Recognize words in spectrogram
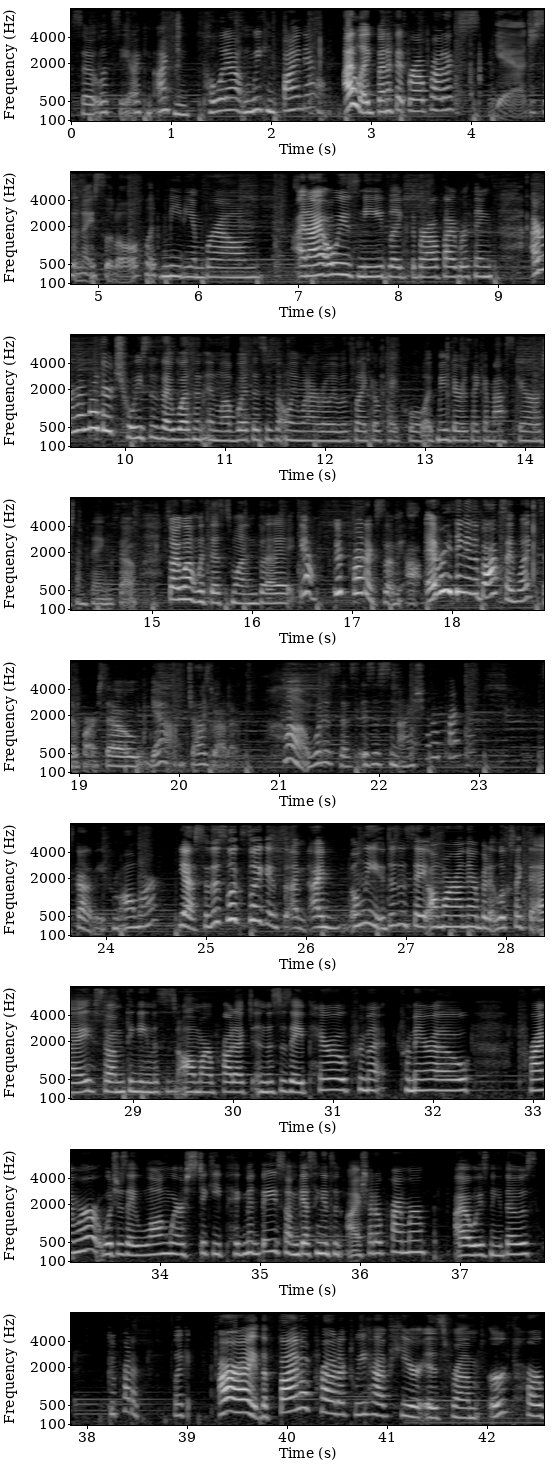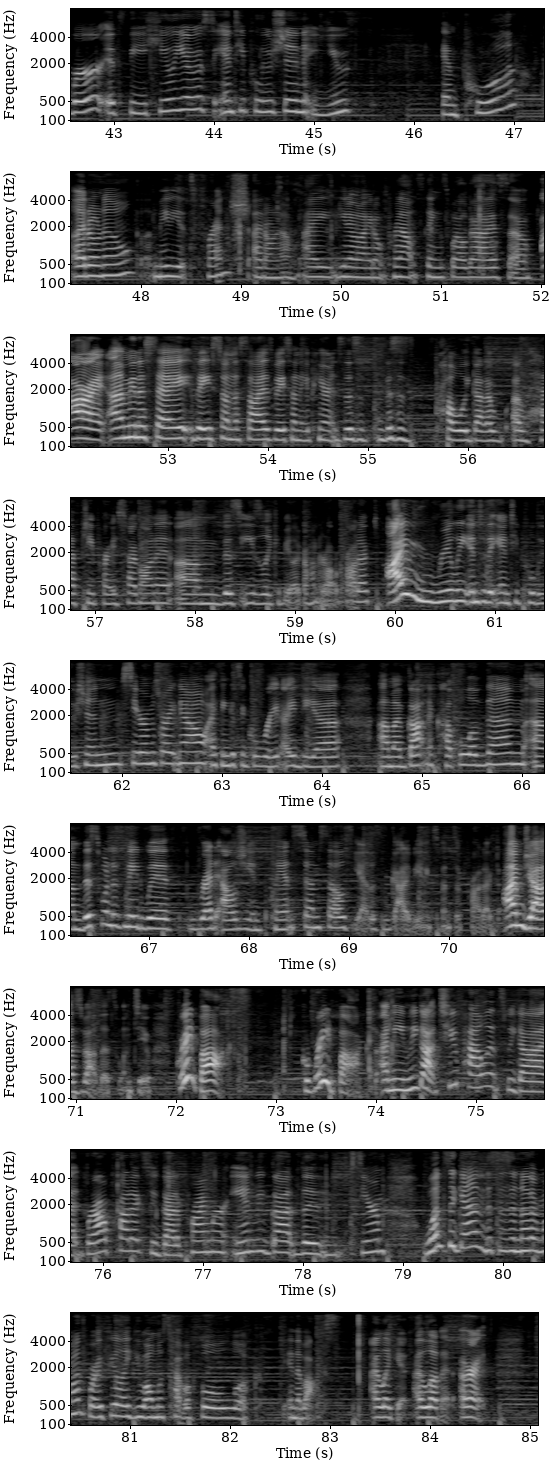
So let's see, I can I can pull it out and we can find out. I like Benefit brow products. Yeah, just a nice little like medium brown. And I always need like the brow fiber things. I remember their choices I wasn't in love with. This was the only one I really was like, okay, cool. Like maybe there was like a mascara or something. So so I went with this one, but yeah, good products. I mean, uh, everything in the box I've liked so far. So yeah, jazzed about it. Huh, what is this? Is this an eyeshadow primer? Gotta be from Alamar. Yeah, so this looks like it's, I, I, only, it doesn't say Alamar on there, but it looks like the A. So I'm thinking this is an Alamar product and this is a Pero Primero primer, which is a long wear sticky pigment base. So I'm guessing it's an eyeshadow primer. I always need those. Good product, like it. All right, the final product we have here is from Earth Harbor. It's the Helios Anti-Pollution Youth Ampoule. I don't know. Maybe it's French. I don't know. I, you know, I don't pronounce things well, guys. So, all right. I'm gonna say, based on the size, based on the appearance, this is this is probably got a, a hefty price tag on it. Um, this easily could be like a hundred dollar product. I'm really into the anti-pollution serums right now. I think it's a great idea. Um, I've gotten a couple of them. Um, this one is made with red algae and plant stem cells. Yeah, this has got to be an expensive product. I'm jazzed about this one too. Great box great box. I mean, we got two palettes, we got brow products, we've got a primer, and we've got the serum. Once again, this is another month where I feel like you almost have a full look in the box. I like it. I love it. All right.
